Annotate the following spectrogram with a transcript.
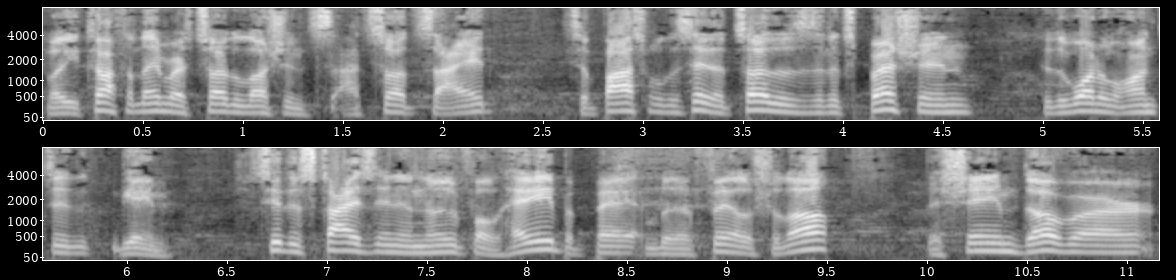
But you talk to Tzad lashon side. It's impossible to say that Sada is an expression to the one who hunted game. See the skies in the nufal. Hey, befeil shalah, the shame dover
